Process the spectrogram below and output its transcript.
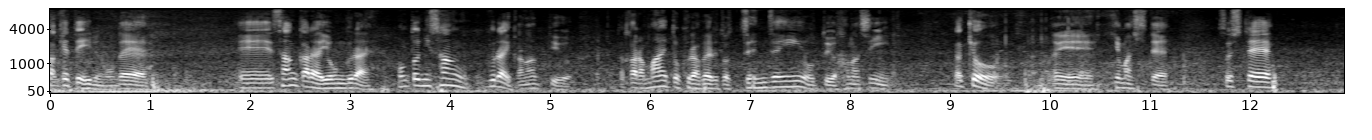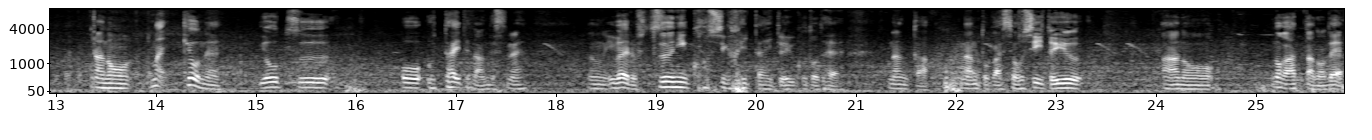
かけているので、えー、3から4ぐらい。本当に3ぐらいかなっていう。だから前と比べると全然いいよという話が今日、えー、来まして。そしてあの、まあ、今日ね腰痛を訴えてたんですね、うん、いわゆる普通に腰が痛いということでなんかなんとかしてほしいというあののがあったので、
